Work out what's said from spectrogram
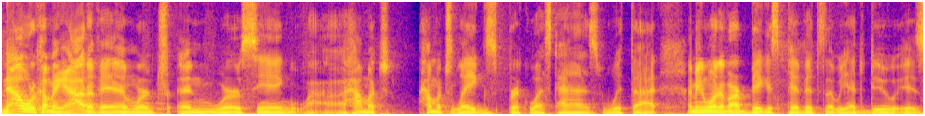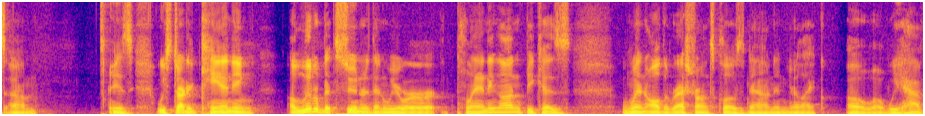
now we're coming out of it and we're tr- and we're seeing wow, how much how much legs Brick West has with that. I mean, one of our biggest pivots that we had to do is um, is we started canning a little bit sooner than we were planning on because when all the restaurants closed down and you're like, oh well, we have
